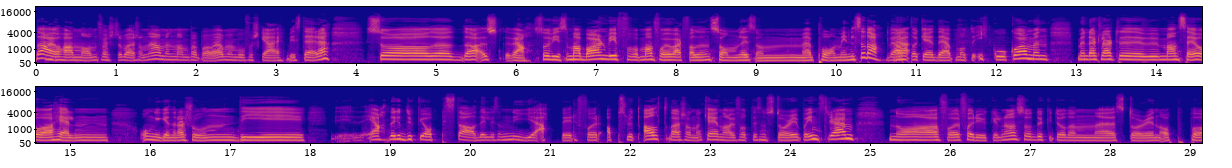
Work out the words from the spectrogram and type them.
da er jo han nå den første bare sånn Ja, men mamma, pappa, ja, men hvorfor skal jeg hvis dere? Så da Ja, så vi som har barn, vi får, man får jo i hvert fall en sånn liksom påminnelse, da, ved at ja. ok, det er på en måte ikke ok, men, men det er klart, eh, man ser jo hele den unge generasjonen, de Ja, det dukker jo opp stadig liksom nye apper for absolutt alt. Og det er sånn, ok, nå har vi fått liksom story på Instagram. Nå for forrige uke eller noe, så dukket jo den uh, storyen opp på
